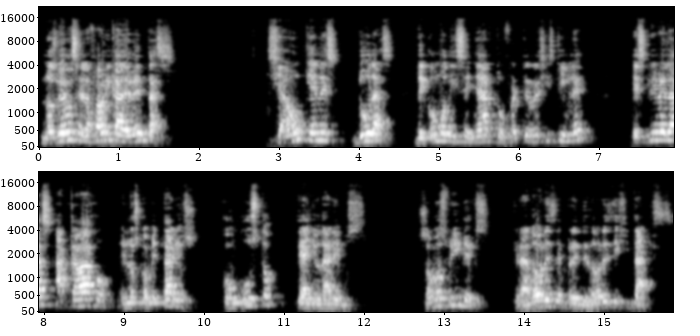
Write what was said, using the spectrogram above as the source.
Nos vemos en la fábrica de ventas. Si aún tienes dudas de cómo diseñar tu oferta irresistible, escríbelas acá abajo en los comentarios. Con gusto te ayudaremos. Somos Premiums, creadores de emprendedores digitales.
